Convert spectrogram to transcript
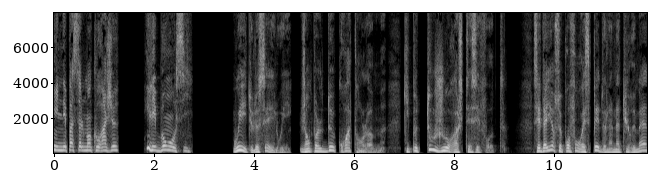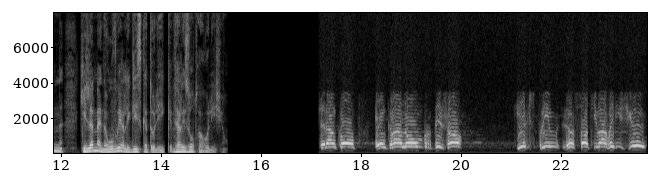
il n'est pas seulement courageux, il est bon aussi. Oui, tu le sais, Louis. Jean-Paul II croit en l'homme, qui peut toujours racheter ses fautes. C'est d'ailleurs ce profond respect de la nature humaine qui l'amène à ouvrir l'Église catholique vers les autres religions. Je rencontre un grand nombre de gens qui expriment leurs sentiments religieux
